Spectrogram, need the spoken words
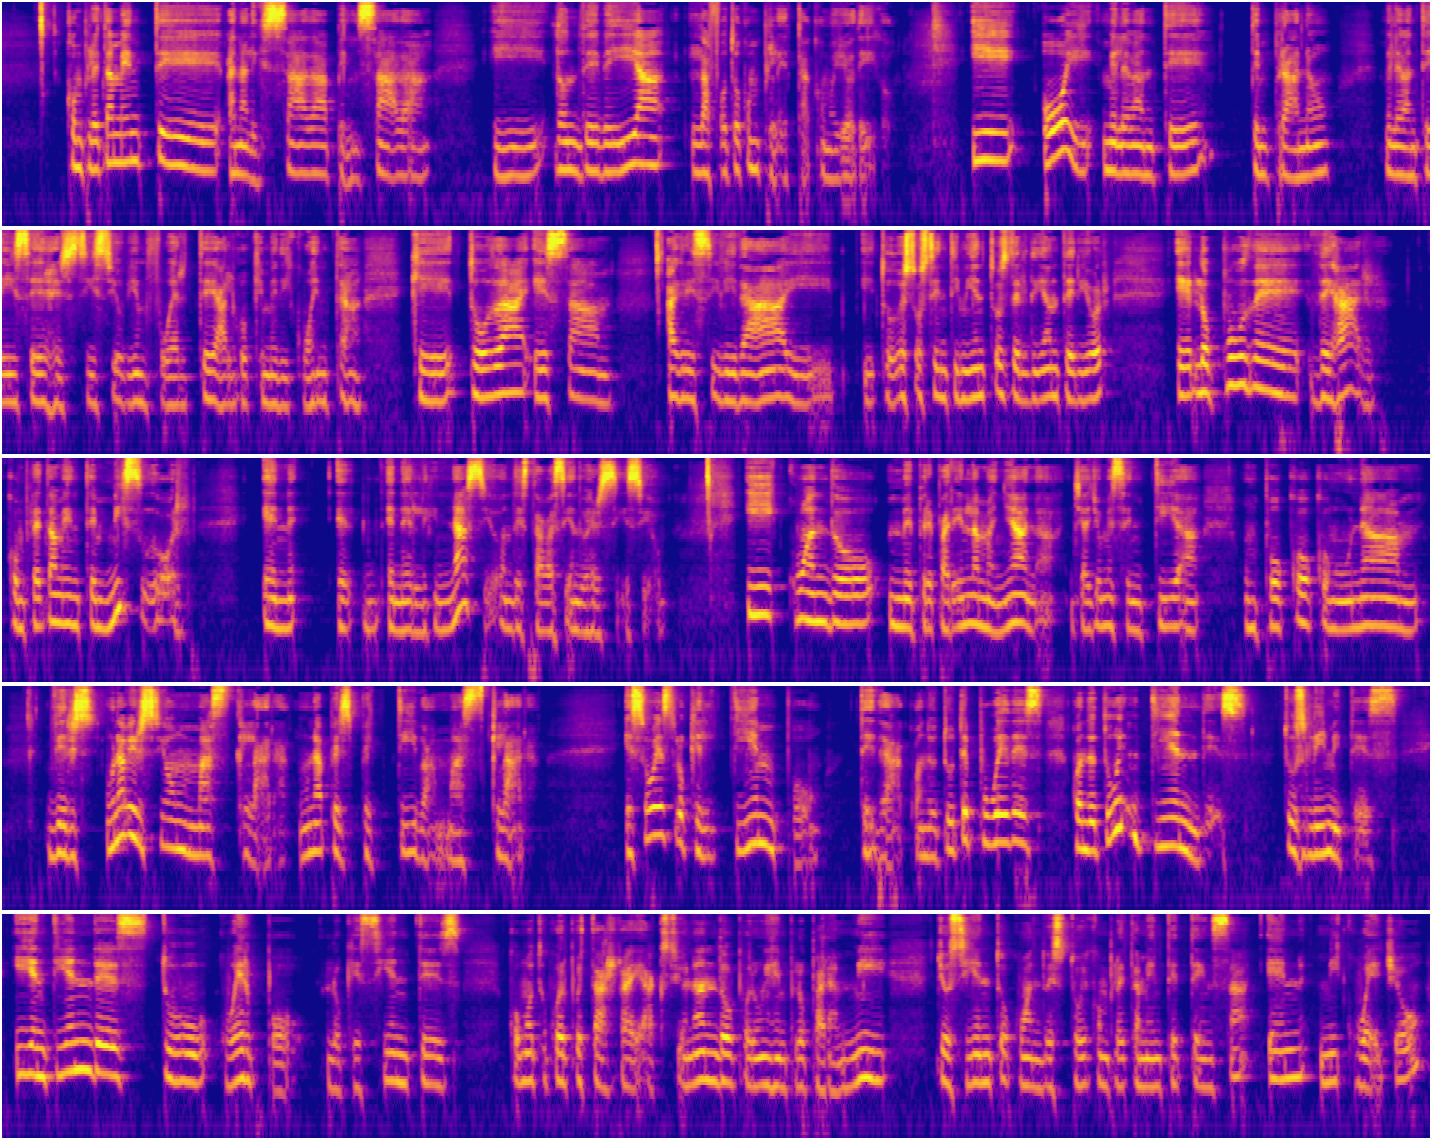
completamente analizada, pensada y donde veía la foto completa, como yo digo. Y hoy me levanté temprano, me levanté hice ejercicio bien fuerte, algo que me di cuenta que toda esa agresividad y, todos esos sentimientos del día anterior eh, lo pude dejar completamente en mi sudor en el, gimnasio donde estaba haciendo ejercicio. Y cuando me preparé en la mañana, ya yo me sentía un poco con una, una visión más clara, una perspectiva más clara. Eso es lo que el tiempo te da. Cuando tú te puedes, cuando tú entiendes tus límites y entiendes tu cuerpo, lo que sientes, cómo tu cuerpo está reaccionando. Por un ejemplo, para mí, yo siento cuando estoy completamente tensa en mi cuello,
